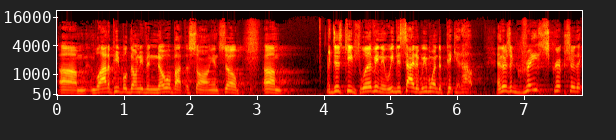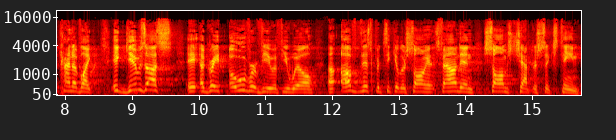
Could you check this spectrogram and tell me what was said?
Um, a lot of people don't even know about the song. And so um, it just keeps living, and we decided we wanted to pick it up. And there's a great scripture that kind of like, it gives us a, a great overview, if you will, uh, of this particular song, and it's found in Psalms chapter 16.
